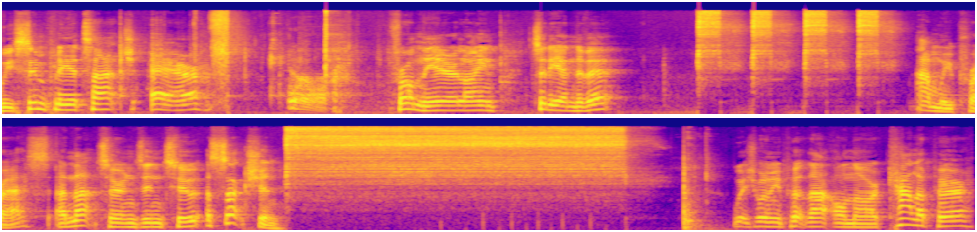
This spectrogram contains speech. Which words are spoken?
We simply attach air from the airline to the end of it and we press and that turns into a suction. Which when we put that on our caliper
